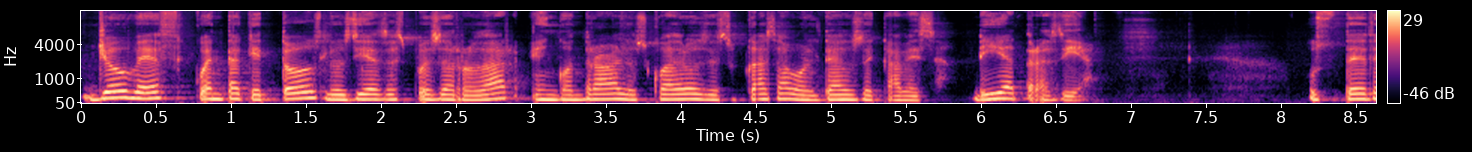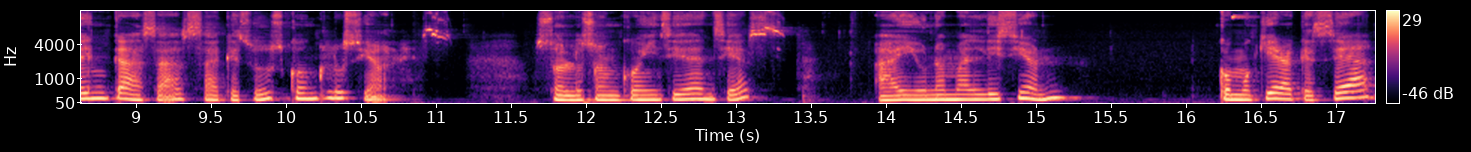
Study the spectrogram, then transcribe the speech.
Joe Beth cuenta que todos los días después de rodar encontraba los cuadros de su casa volteados de cabeza, día tras día. Usted en casa saque sus conclusiones. ¿Solo son coincidencias? ¿Hay una maldición? Como quiera que sea,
